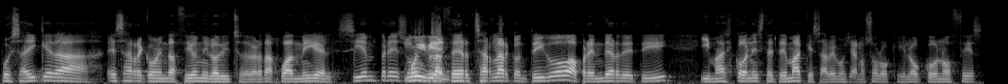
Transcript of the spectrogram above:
Pues ahí queda esa recomendación y lo dicho, de verdad, Juan Miguel. Siempre es un placer charlar contigo, aprender de ti y más con este tema que sabemos ya no solo que lo conoces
